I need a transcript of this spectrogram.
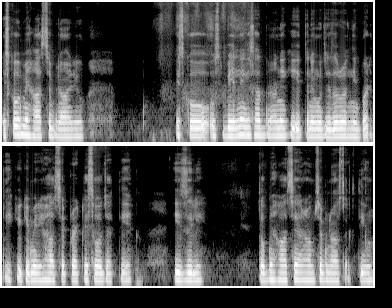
इसको मैं हाथ से बना रही हूँ। इसको उस बेलने के साथ बनाने की इतनी मुझे ज़रूरत नहीं पड़ती क्योंकि मेरी हाथ से प्रैक्टिस हो जाती है इजीली तो मैं हाथ से आराम से बना सकती हूँ।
